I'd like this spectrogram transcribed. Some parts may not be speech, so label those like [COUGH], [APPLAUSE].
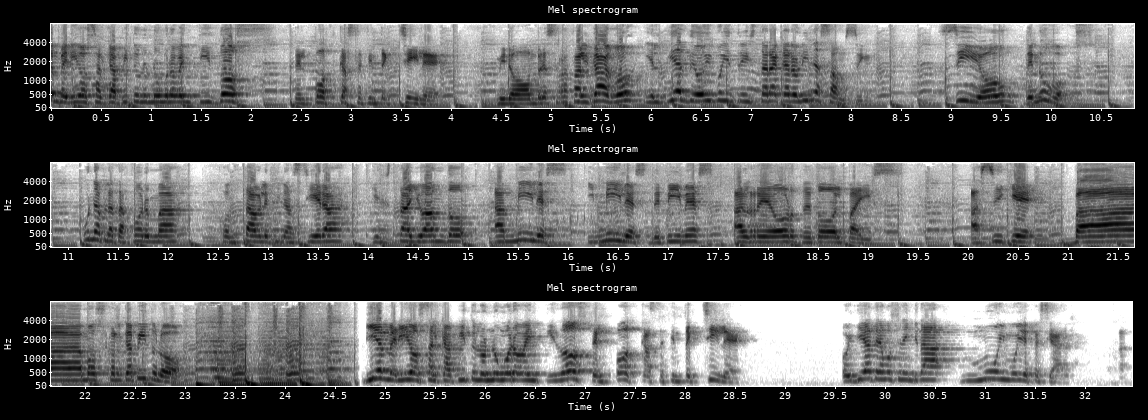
Bienvenidos al capítulo número 22 del podcast de FinTech Chile. Mi nombre es Rafael Gago y el día de hoy voy a entrevistar a Carolina Something, CEO de Nubox, una plataforma contable financiera que está ayudando a miles y miles de pymes alrededor de todo el país. Así que vamos con el capítulo. Bienvenidos al capítulo número 22 del podcast de FinTech Chile. Hoy día tenemos una invitada muy, muy especial,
